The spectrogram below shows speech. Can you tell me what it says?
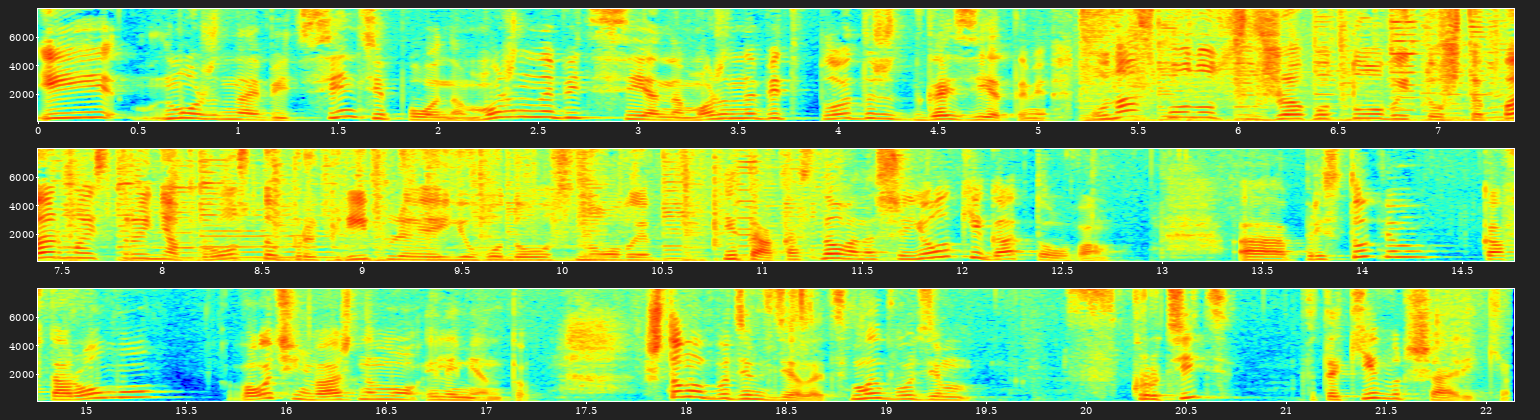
и можно набить синтепоном, можно набить сеном, можно набить вплоть даже газетами. У нас конус вже готовий, тож тепер майстриня просто прикріплює його до основи. Итак, основа нашей елки готова. Э, Приступим ко второму очень важному элементу. Что мы будем делать? Мы будем скрутить в такі от шарики.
